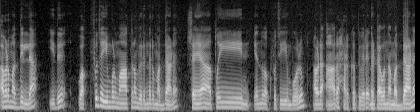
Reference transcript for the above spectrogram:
അവിടെ മദ്ദില്ല. ഇത് വഖഫ് ചെയ്യുമ്പോൾ മാത്രം വരുന്നൊരു മദ്ദാണ്. ഷയാത്തീൻ എന്ന് വഖഫ് ചെയ്യുമ്പോഴും അവിടെ ആറ് ഹർക്കത്ത് വരെ നീട്ടാവുന്ന മദ്ദാണ്.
